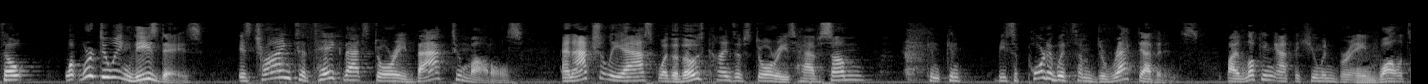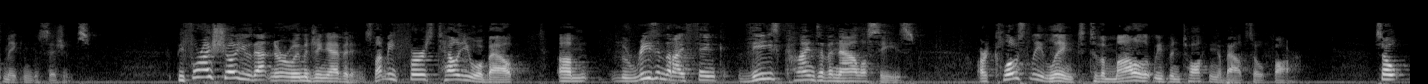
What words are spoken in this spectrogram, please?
So, what we're doing these days is trying to take that story back to models and actually ask whether those kinds of stories have some, can, can be supported with some direct evidence by looking at the human brain while it's making decisions. Before I show you that neuroimaging evidence, let me first tell you about um, the reason that I think these kinds of analyses are closely linked to the model that we've been talking about so far. So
